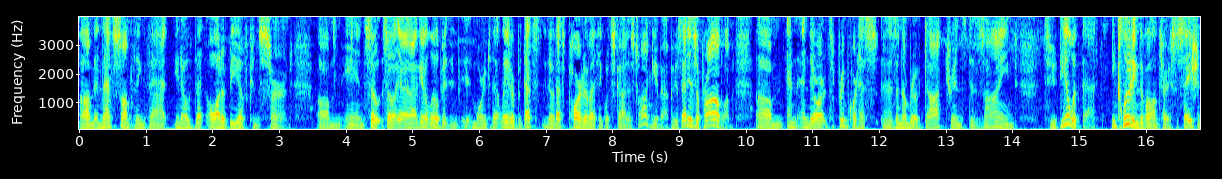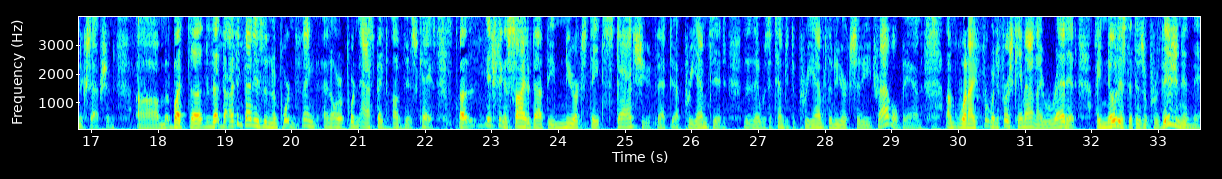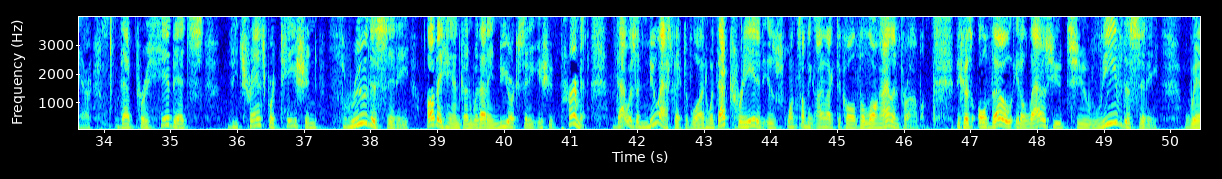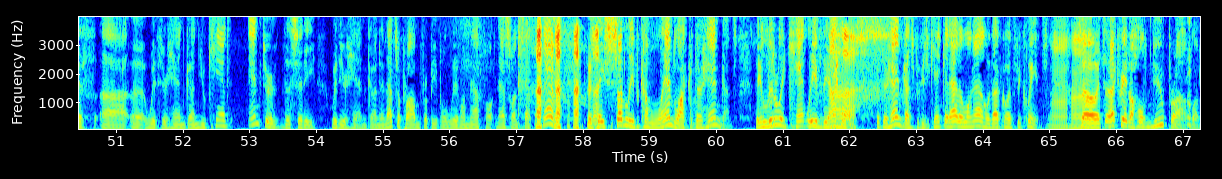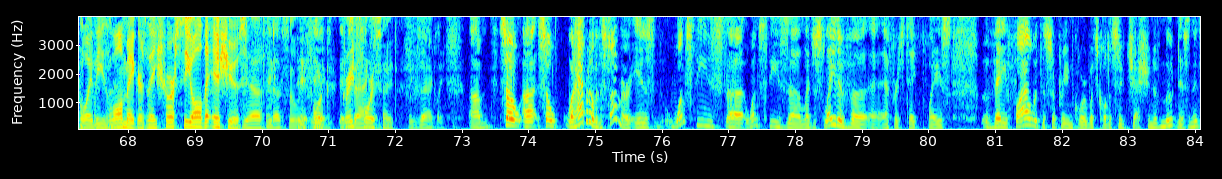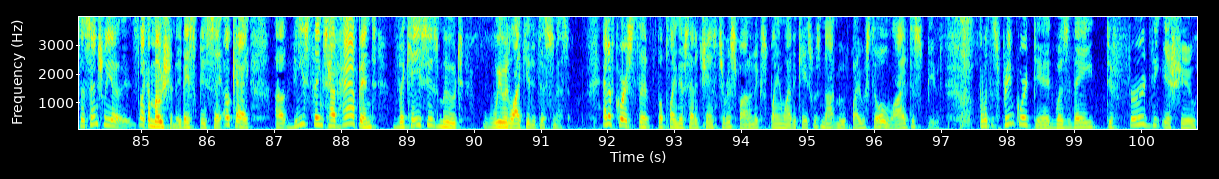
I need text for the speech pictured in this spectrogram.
um, and that's something that you know that ought to be of concern. Um, and so, so and I'll get a little bit more into that later. But that's you know that's part of I think what Scott is talking about because that is a problem. Um, and and there are the Supreme Court has has a number of doctrines designed to deal with that, including the voluntary cessation exception. Um, but uh, that, that- I think that is an important thing, an important aspect of this case. Uh, interesting aside about the New York State statute that uh, preempted, that was attempting to preempt the New York City travel ban. Um, when I fir- when it first came out and I read it, I noticed that there's a provision in there that prohibits the transportation through the city of a handgun without a New York City issued permit. That was a new aspect of law, and what that created is one, something I like to call the Long Island problem. Because although it allows you to leave the city with uh, uh, with your handgun, you can't enter the city with your handgun, and that's a problem for people who live on Nassau, Nassau and Suffolk County because they suddenly become landlocked with their handguns. They literally can't leave the island with their handguns because you can't get out of Long Island without going through Queens. So it's that created a whole new problem. Boy, these lawmakers, they sure see all the issues. Yes, absolutely. E- For, e- great exactly. foresight. Exactly. Um, so, uh, so what happened over the summer is once these uh, once these uh, legislative uh, efforts take place, they file with the Supreme Court what's called a suggestion of mootness, and it's essentially a, it's like a motion. They basically say, okay, uh, these things have happened. The case is moot. We would like you to dismiss it. And of course, the, the plaintiffs had a chance to respond and explain why the case was not moved, why it was still a live dispute. And what the Supreme Court did was they deferred the issue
